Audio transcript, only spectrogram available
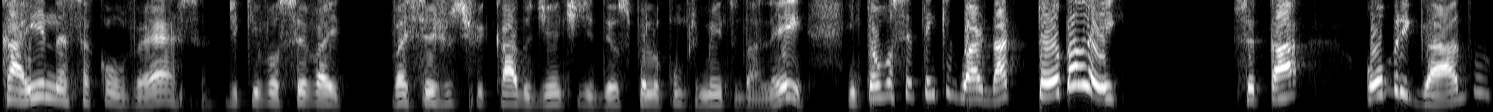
cair nessa conversa de que você vai, vai ser justificado diante de Deus pelo cumprimento da lei, então você tem que guardar toda a lei. Você está obrigado,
